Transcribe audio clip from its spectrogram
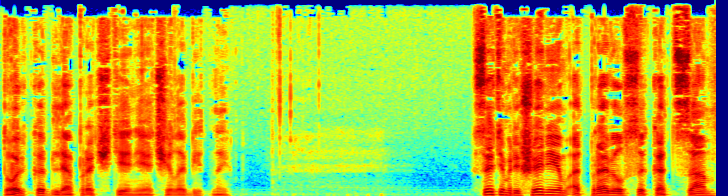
только для прочтения челобитной. С этим решением отправился к отцам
